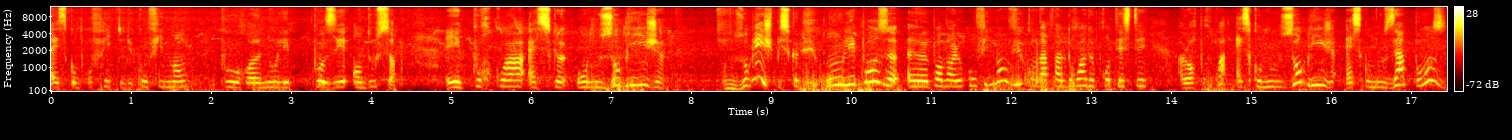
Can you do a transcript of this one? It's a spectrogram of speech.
est-ce qu'on profite du confinement pour nous les poser en douce? Et pourquoi est-ce qu'on nous oblige on nous oblige, puisque on les pose euh, pendant le confinement, vu qu'on n'a pas le droit de protester. Alors pourquoi est-ce qu'on nous oblige Est-ce qu'on nous impose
